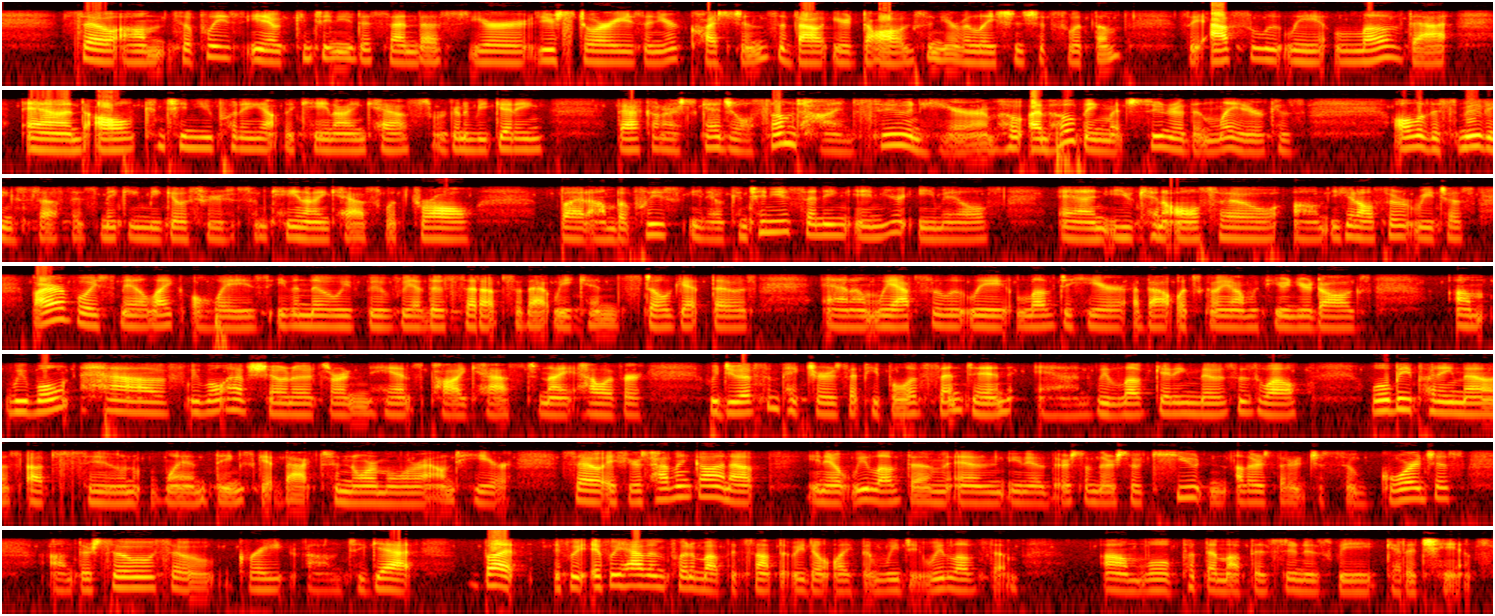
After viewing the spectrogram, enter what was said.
So um, so please you know continue to send us your your stories and your questions about your dogs and your relationships with them. So we absolutely love that, and I'll continue putting out the Canine Cast. We're going to be getting back on our schedule sometime soon here. I'm ho- I'm hoping much sooner than later because all of this moving stuff is making me go through some Canine Cast withdrawal but um, but please, you know, continue sending in your emails, and you can also um, you can also reach us by our voicemail, like always. Even though we've moved, we have those set up so that we can still get those. And um, we absolutely love to hear about what's going on with you and your dogs. Um, we won't have we won't have show notes or an enhanced podcast tonight. However, we do have some pictures that people have sent in, and we love getting those as well. We'll be putting those up soon when things get back to normal around here. So if yours haven't gone up, you know, we love them and you know, there's some that are so cute and others that are just so gorgeous. Um, they're so so great um, to get. But if we if we haven't put them up, it's not that we don't like them. We do. We love them. Um, we'll put them up as soon as we get a chance.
